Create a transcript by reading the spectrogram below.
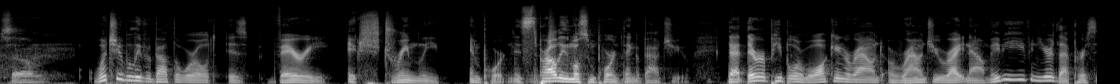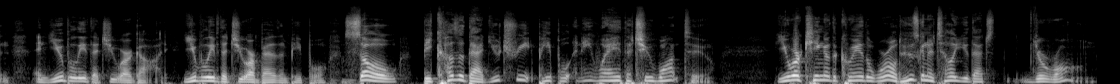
So, what you believe about the world is very extremely important. It's probably the most important thing about you that there are people are walking around around you right now. Maybe even you're that person and you believe that you are God. You believe that you are better than people. So, because of that, you treat people any way that you want to. You are king of the queen of the world. Who's going to tell you that you're wrong?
